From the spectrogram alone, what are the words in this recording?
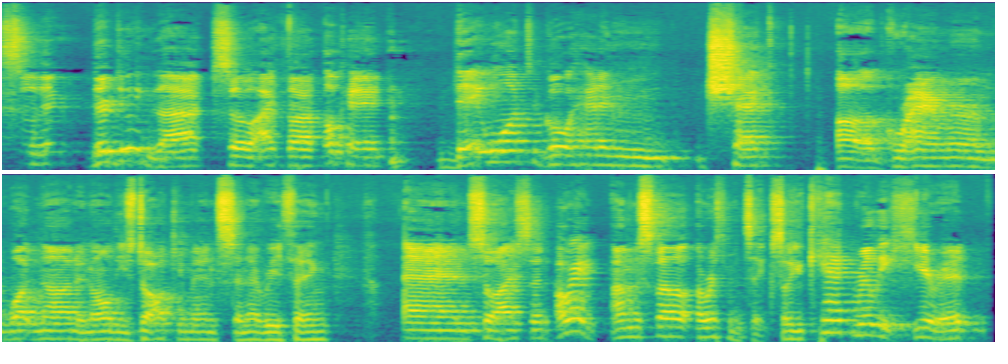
so they're, they're doing that. So I thought, okay, they want to go ahead and check uh, grammar and whatnot and all these documents and everything. And so I said, all right, I'm going to spell arithmetic. So you can't really hear it,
